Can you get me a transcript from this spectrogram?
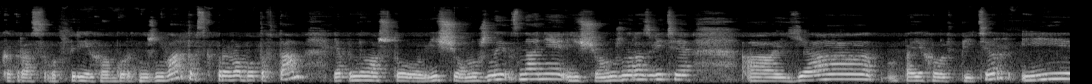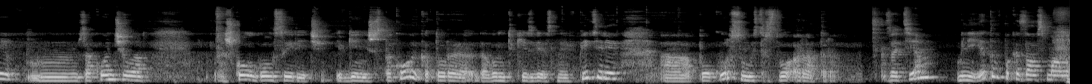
как раз вот переехала в город Нижневартовск, проработав там, я поняла, что еще нужны знания, еще нужно развитие. А, я поехала в Питер и закончила школу голоса и речи Евгении Шестаковой, которая довольно-таки известная в Питере по курсу мастерство оратора. Затем мне этого показалось мало.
